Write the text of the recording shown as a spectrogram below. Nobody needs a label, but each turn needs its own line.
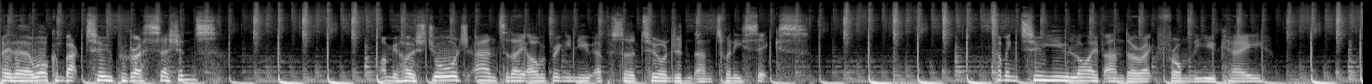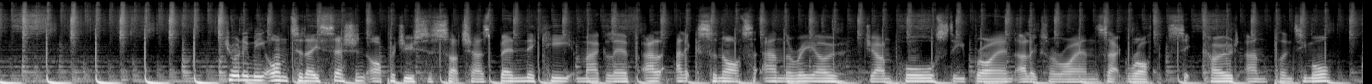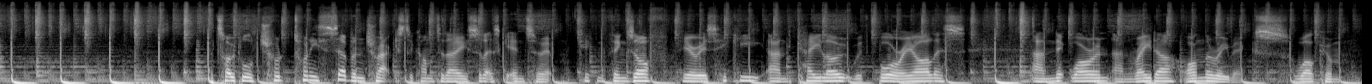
Hey there, welcome back to Progress Sessions. I'm your host George, and today I'll be bringing you episode 226. Coming to you live and direct from the UK. Joining me on today's session are producers such as Ben Nicky, Maglev, Al- Alex Sonata and TheRio, Jan Paul, Steve Brian, Alex Orion, Zach Roth, Sick Code, and plenty more total 27 tracks to come today, so let's get into it. Kicking things off, here is Hickey and Kalo with Borealis, and Nick Warren and Radar on the remix. Welcome.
